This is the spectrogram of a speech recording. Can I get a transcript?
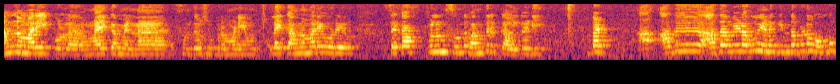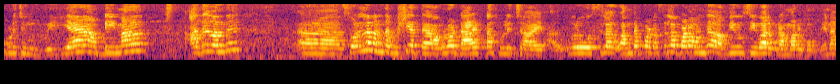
அந்த மாதிரி இப்போ உள்ள மயக்கம் என்ன? சந்தோஷ் சுப்ரமணியம் லைக் அந்த மாதிரி ஒரு செட் ஆஃப் ஃபிலிம்ஸ் வந்து வந்திருக்கு ஆல்ரெடி பட் அது அதை விடவும் எனக்கு இந்த படம் ரொம்ப பிடிச்சிருந்தது. ஏன் அப்படின்னா அது வந்து சொல்ல வந்த விஷயத்த அவ்வளோ டேரெக்டாக சொல்லிச்சா. ஒரு சில அந்த படம் சில படம் வந்து அப்யூசிவாக இருக்கிற மாதிரி இருக்கும். ஏன்னா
